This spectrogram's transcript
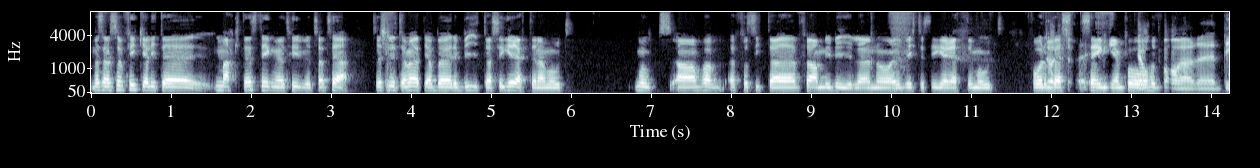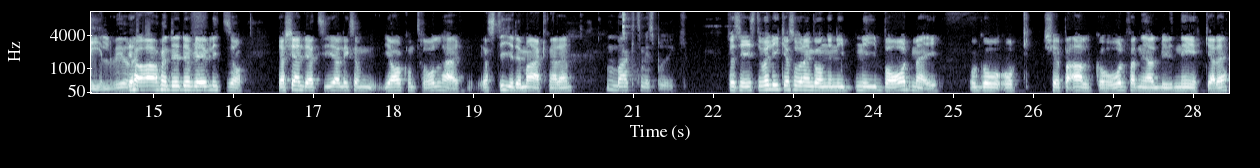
Men sen så fick jag lite... Makten steg mig åt huvudet så att säga. Så det slutade med att jag började byta cigaretterna mot... Mot, ja, att få sitta fram i bilen och byta cigaretter mot... Få Du- den bästa sängen på... Gårdbarar deal vi gjorde. Ja, men det, det blev lite så. Jag kände att jag liksom... Jag har kontroll här. Jag styrde marknaden. Maktmissbruk. Precis, det var lika så den gången ni, ni bad mig att gå och köpa alkohol för att ni hade blivit nekade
